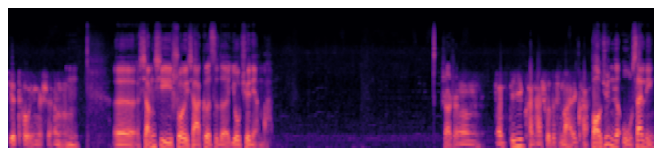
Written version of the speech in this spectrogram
捷途应该是，嗯嗯，呃，详细说一下各自的优缺点吧。是不是？嗯，那第一款他说的是哪一款？宝骏的五三零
